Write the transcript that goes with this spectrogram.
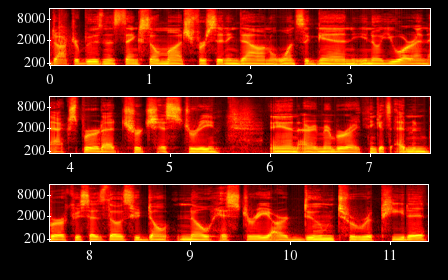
Dr. Busenitz, thanks so much for sitting down once again. You know, you are an expert at church history. And I remember, I think it's Edmund Burke who says, Those who don't know history are doomed to repeat it.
